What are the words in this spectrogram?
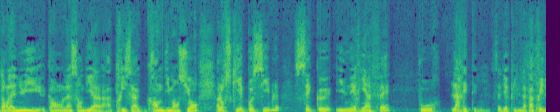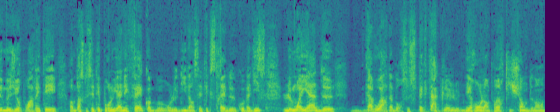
dans la nuit quand l'incendie a, a, pris sa grande dimension. Alors, ce qui est possible, c'est qu'il n'ait rien fait pour l'arrêter. C'est-à-dire qu'il n'a pas pris de mesures pour arrêter Rome parce que c'était pour lui, en effet, comme on le dit dans cet extrait de Covadis, le moyen de d'avoir d'abord ce spectacle, le Néron, l'empereur qui chante devant,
